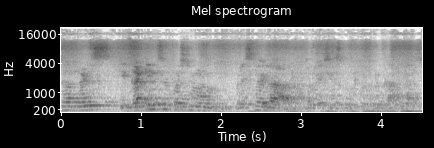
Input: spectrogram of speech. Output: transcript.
సో ఫ్రెండ్స్ ఈ కటింగ్స్ ఫస్ట్ మనం ప్రెస్లో ఇలా మొత్తం వేసేసుకుంటున్నాం కార్నర్స్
